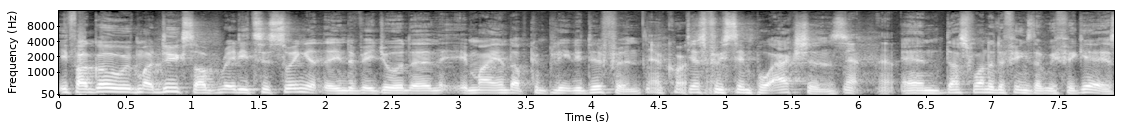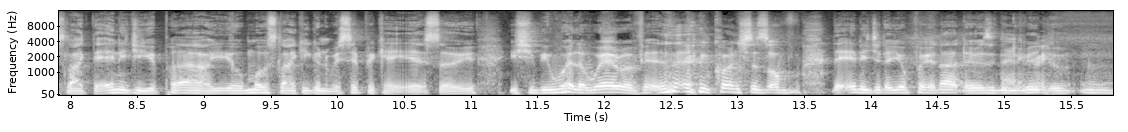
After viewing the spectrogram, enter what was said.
if I go with my dukes up, ready to swing at the individual, then it might end up completely different. Yeah, of course, Just yeah. through simple actions. Yeah, yeah. And that's one of the things that we forget. It's like the energy you put out, you're most likely going to reciprocate it. So you, you should be well aware of it and conscious of the energy that you're putting out there as an I individual. Yeah.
